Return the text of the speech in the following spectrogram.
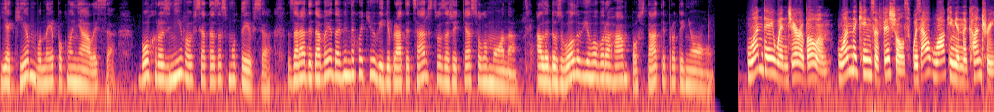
яким вони поклонялися. Бог рознівався та засмутився. Заради Давида він не хотів відібрати царство за життя Соломона, але дозволив його ворогам повстати проти нього. One day when Jeroboam, one the king's officials, was out walking in the country,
